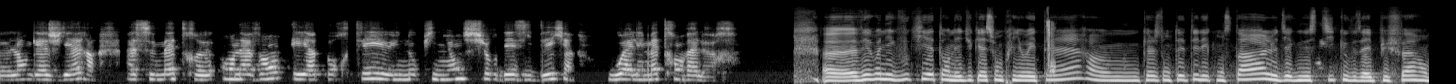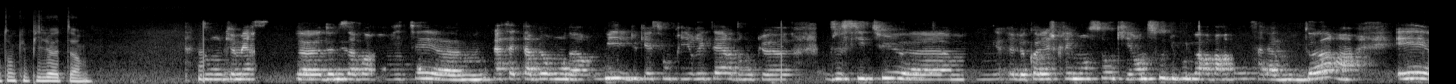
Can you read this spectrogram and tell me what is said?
euh, langagières à se mettre en avant et apporter une opinion sur des idées ou à les mettre en valeur. Véronique, vous qui êtes en éducation prioritaire, quels ont été les constats, le diagnostic que vous avez pu faire en tant que pilote? Donc, merci euh, de nous avoir invités euh, à cette table ronde. Alors, oui, éducation prioritaire, donc euh, je situe le collège Clémenceau qui est en dessous du boulevard Barbès à la Goutte d'Or et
